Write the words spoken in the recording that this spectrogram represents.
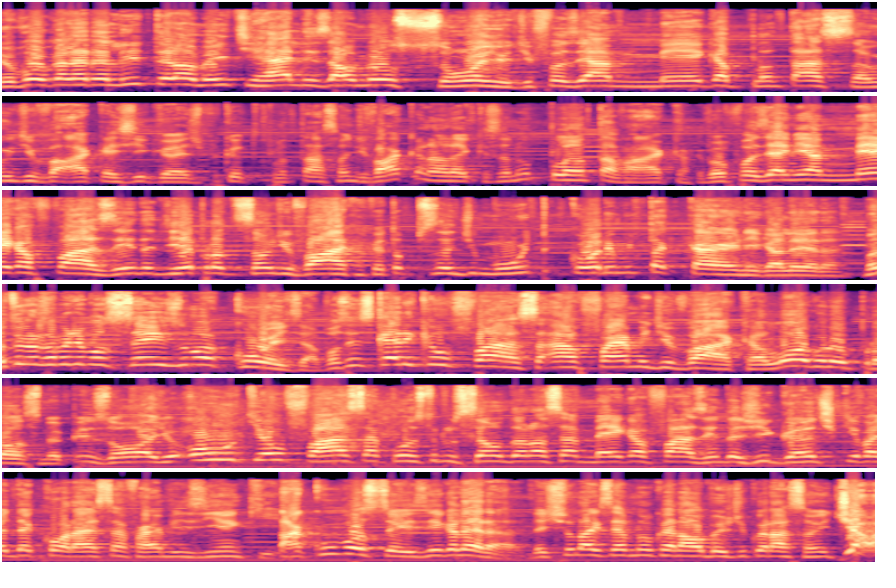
Eu vou, galera, literalmente realizar o meu sonho de fazer a mega plantação de vacas gigante. Porque plantação de vaca não, né? Que você não planta vaca. Eu vou fazer a minha mega fazenda de reprodução de vaca, que eu tô precisando de muito couro e muita carne, galera. Mas eu quero saber de vocês uma coisa. Vocês querem que eu faça a farm de vaca logo no próximo episódio? Ou que eu faça a construção da nossa mega fazenda gigante que vai decorar essa farmzinha aqui? Tá com vocês, hein, galera? Deixa o like, se no canal, beijo de coração e tchau!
